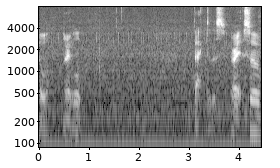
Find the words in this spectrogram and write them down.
Oh well. Alright, well. Back to this. Alright, so.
